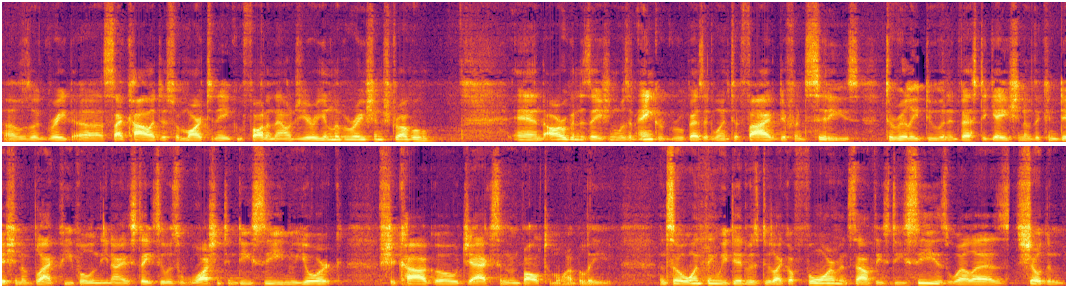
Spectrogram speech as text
Uh, was a great uh, psychologist from Martinique who fought in the Algerian liberation struggle. And our organization was an anchor group as it went to five different cities to really do an investigation of the condition of black people in the United States. It was Washington, D.C., New York, Chicago, Jackson, and Baltimore, I believe. And so one thing we did was do like a forum in Southeast DC as well as show them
